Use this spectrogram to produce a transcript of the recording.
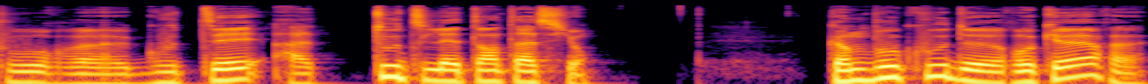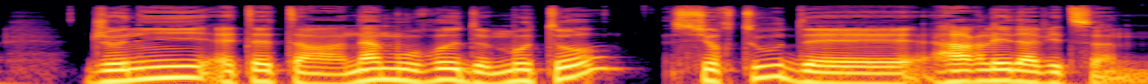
pour euh, goûter à toutes les tentations. Comme beaucoup de rockers, Johnny était un amoureux de motos, surtout des Harley Davidson.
